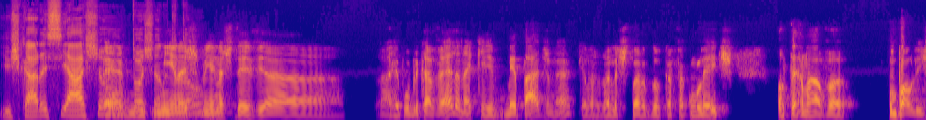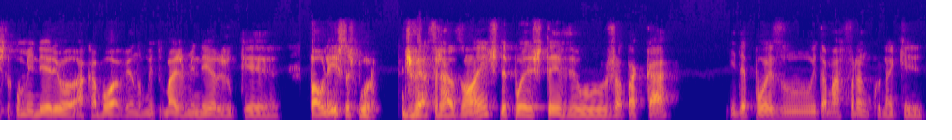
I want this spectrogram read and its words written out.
E os caras se acham, é, achando Minas, tão... Minas teve a, a República Velha, né? Que metade, né? Aquela velha história do café com leite, alternava um paulista com mineiro e acabou havendo muito mais mineiros do que paulistas por diversas razões. Depois teve o JK e depois o Itamar Franco, né, que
